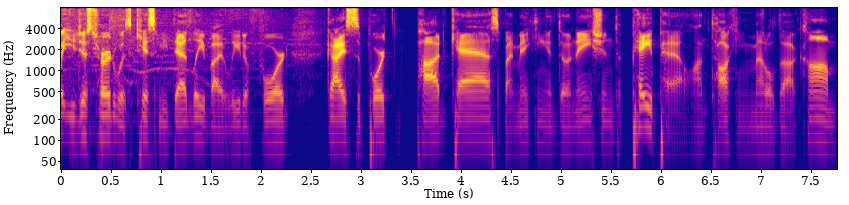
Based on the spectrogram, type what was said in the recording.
What you just heard was Kiss Me Deadly by Lita Ford. Guys, support the podcast by making a donation to PayPal on talkingmetal.com.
